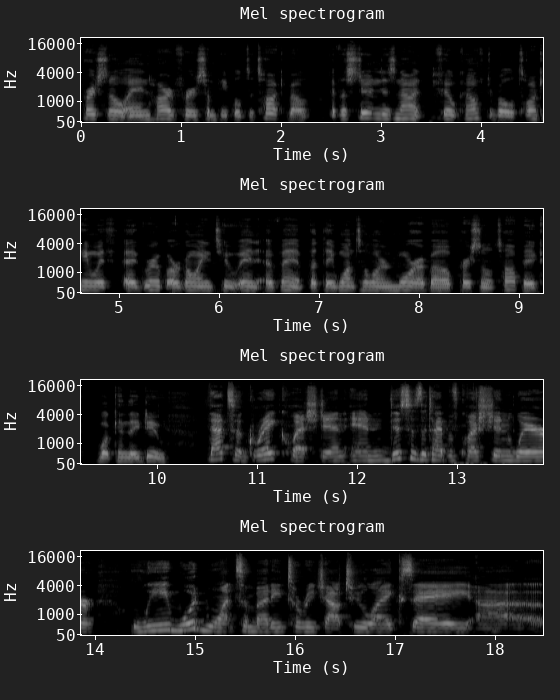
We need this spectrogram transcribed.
personal and hard for some people to talk about. If a student does not feel comfortable talking with a group or going to an event, but they want to learn more about a personal topic, what can they do? That's a great question. And this is the type of question where we would want somebody to reach out to, like, say, uh,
